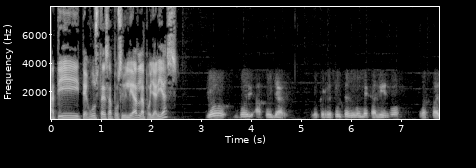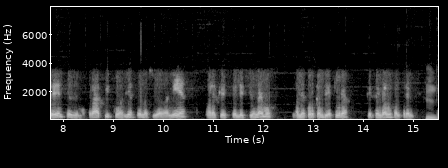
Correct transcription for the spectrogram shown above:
¿A ti te gusta esa posibilidad? ¿La apoyarías? Yo voy a apoyar lo que resulte de un mecanismo transparente, democrático, abierto a la ciudadanía, para que seleccionemos la mejor candidatura que tengamos al frente. Mm,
